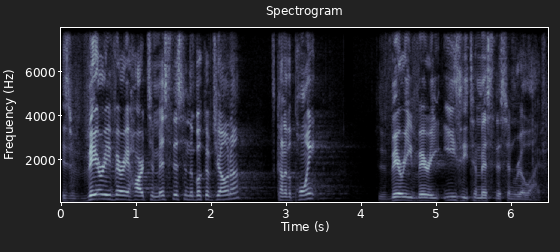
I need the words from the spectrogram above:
It's very, very hard to miss this in the book of Jonah. It's kind of the point. Very, very easy to miss this in real life.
